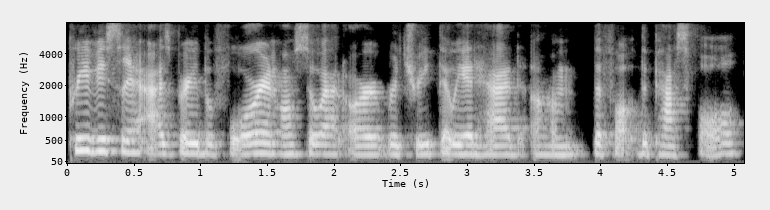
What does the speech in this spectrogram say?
previously at Asbury before, and also at our retreat that we had had um, the fall, the past fall.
